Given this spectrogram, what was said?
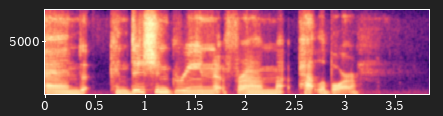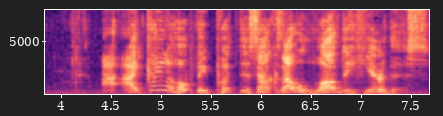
and Condition Green from Patlabor. I, I kind of hope they put this out because I would love to hear this.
